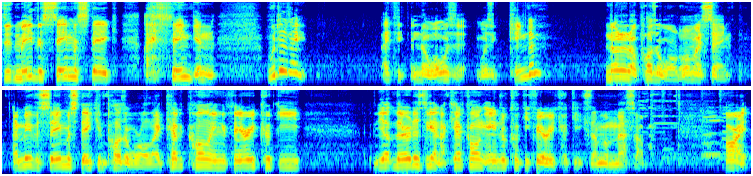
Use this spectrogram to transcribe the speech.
did made the same mistake, I think, in... What did I... I think... No, what was it? Was it Kingdom? No, no, no, Puzzle World. What am I saying? I made the same mistake in Puzzle World. I kept calling Fairy Cookie... Yep, there it is again. I kept calling Angel Cookie Fairy Cookie, because I'm a mess up. Alright,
